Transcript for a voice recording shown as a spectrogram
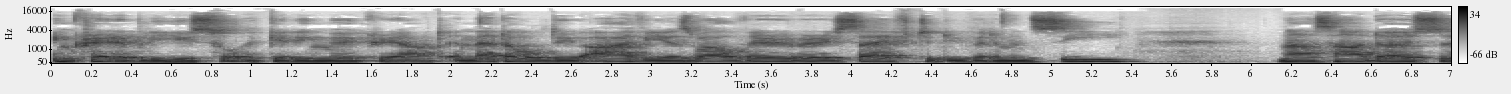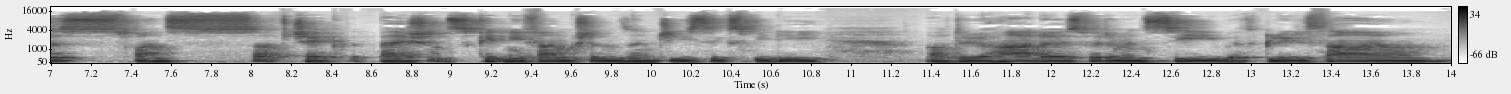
incredibly useful at getting mercury out. And that I will do IV as well. Very very safe to do vitamin C. Nice high doses. Once I've checked the patient's kidney functions and G6PD, I'll do a high dose vitamin C with glutathione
